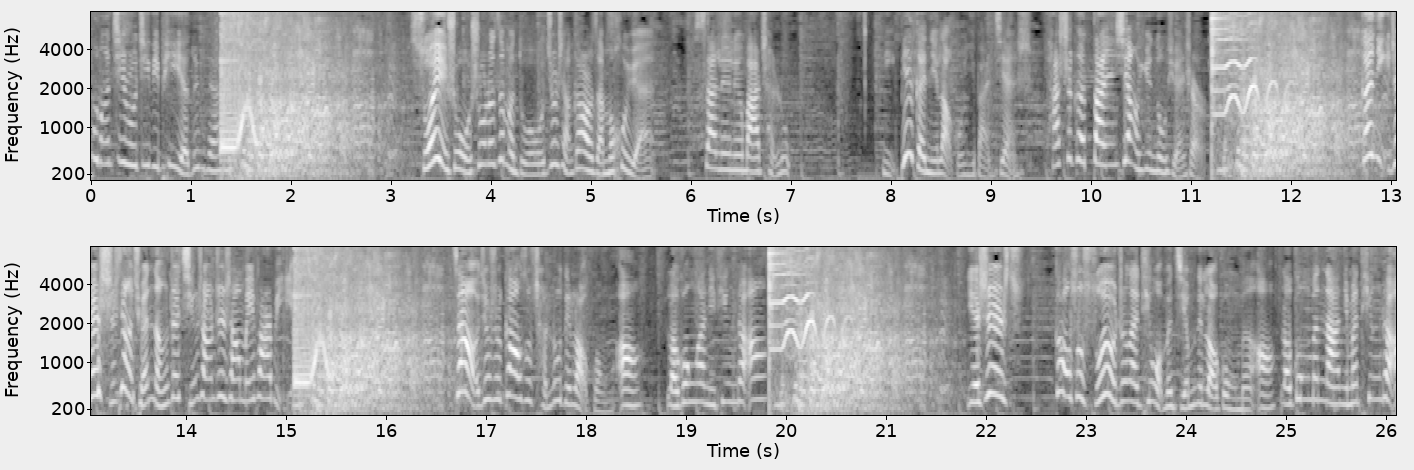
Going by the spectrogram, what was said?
不能计入 GDP 呀，对不对？所以说我说了这么多，我就想告诉咱们会员三零零八陈露。你别跟你老公一般见识，他是个单项运动选手，跟你这十项全能，这情商智商没法比。再有就是告诉陈露的老公啊，老公啊，你听着啊，也是告诉所有正在听我们节目的老公们啊，老公们呐，你们听着啊，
